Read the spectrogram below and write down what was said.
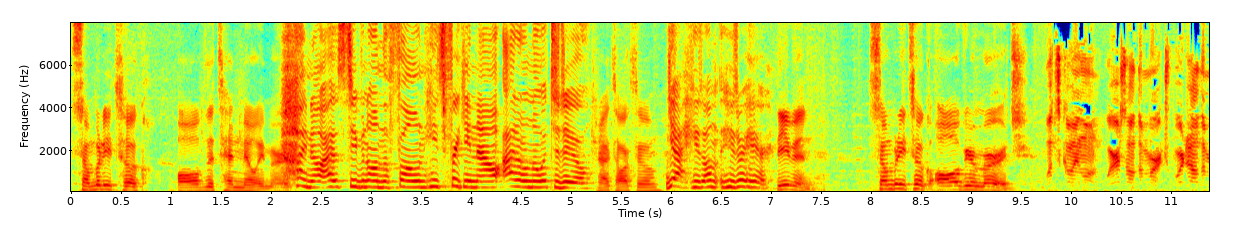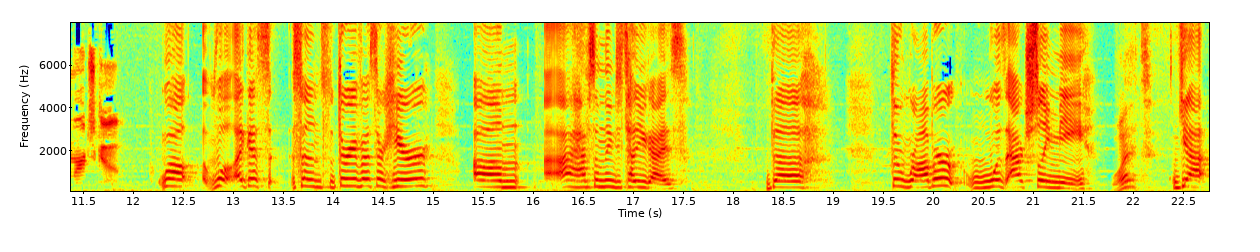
somebody took all of the 10 milli merch. I know, I have Stephen on the phone. He's freaking out. I don't know what to do. Can I talk to him? Yeah, he's on he's right here. Stephen, somebody took all of your merch. What's going on? Where's all the merch? Where did all the merch go? Well, well, I guess since the three of us are here, um, I have something to tell you guys. The the robber was actually me. What? Yeah,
